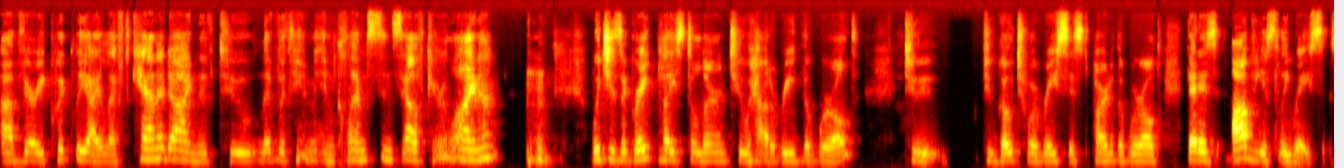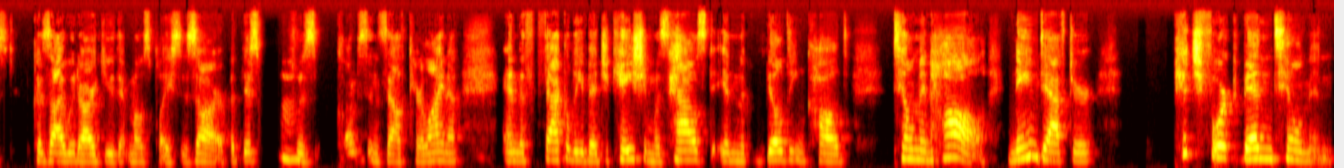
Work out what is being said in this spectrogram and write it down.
uh, very quickly. I left Canada. I moved to live with him in Clemson, South Carolina, which is a great place to learn to how to read the world, to to go to a racist part of the world that is obviously racist because I would argue that most places are. But this mm. was Clemson, South Carolina, and the Faculty of Education was housed in the building called Tillman Hall, named after Pitchfork Ben Tillman,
